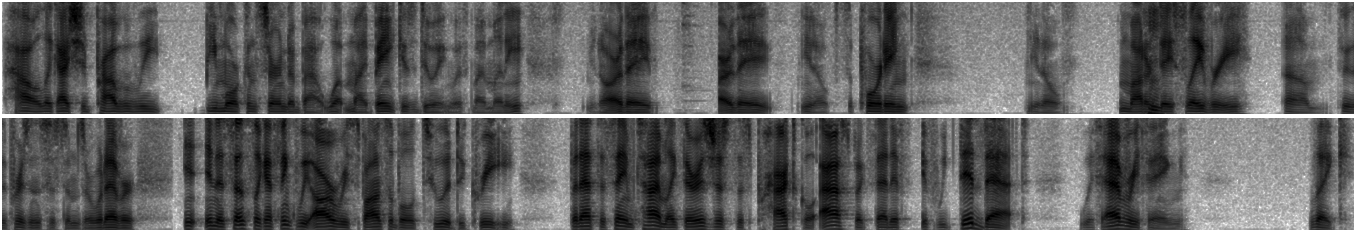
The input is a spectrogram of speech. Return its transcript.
how like i should probably be more concerned about what my bank is doing with my money. You know are they are they you know supporting you know modern day slavery um, through the prison systems or whatever? In, in a sense like i think we are responsible to a degree but at the same time like there is just this practical aspect that if if we did that with everything like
